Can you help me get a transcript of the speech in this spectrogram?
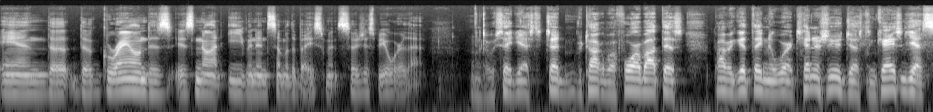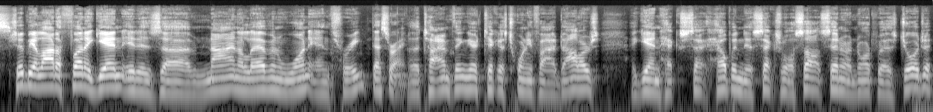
and the, the ground is, is not even in some of the basements. So just be aware of that. We said yes. Said we talked before about this. Probably a good thing to wear tennis shoes just in case. Yes. Should be a lot of fun. Again, it is uh, 9, 11, 1, and 3. That's right. The time thing there, tickets $25. Again, hex, helping the Sexual Assault Center in Northwest Georgia.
